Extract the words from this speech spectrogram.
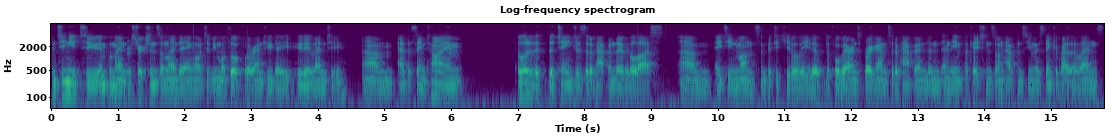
continued to implement restrictions on lending or to be more thoughtful around who they who they lend to. Um, at the same time, a lot of the, the, changes that have happened over the last um, 18 months, and particularly the, the, forbearance programs that have happened and, and, the implications on how consumers think about their lens,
